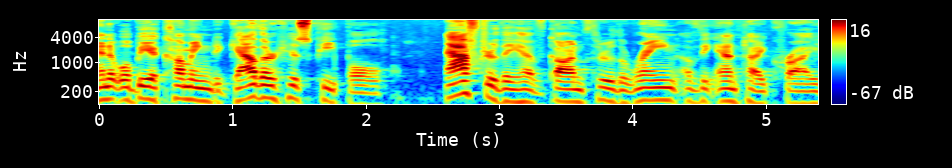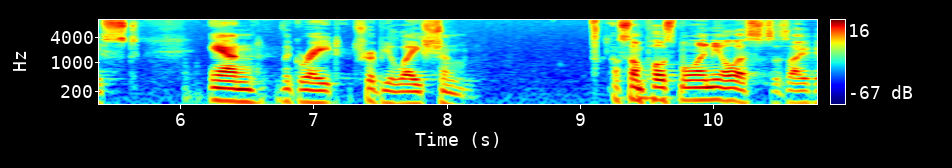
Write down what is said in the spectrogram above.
and it will be a coming to gather his people after they have gone through the reign of the Antichrist and the Great Tribulation. Some postmillennialists, as I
